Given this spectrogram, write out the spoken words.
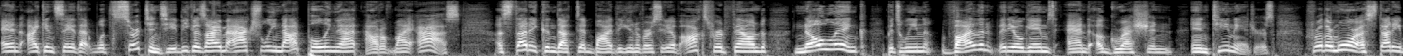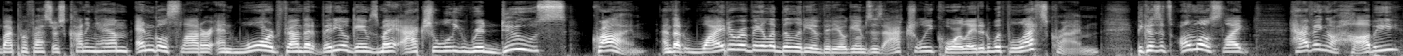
And I can say that with certainty because I am actually not pulling that out of my ass. A study conducted by the University of Oxford found no link between violent video games and aggression in teenagers. Furthermore, a study by professors Cunningham, Engelstätter, and Ward found that video games may actually reduce crime, and that wider availability of video games is actually correlated with less crime. Because it's almost like having a hobby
